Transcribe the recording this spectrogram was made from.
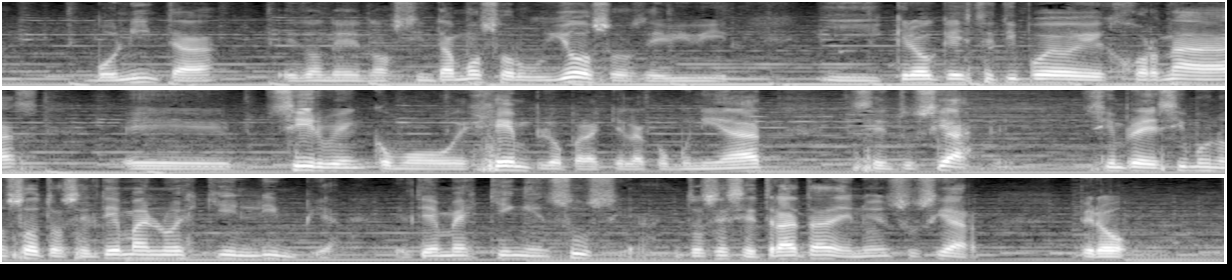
bonita, donde nos sintamos orgullosos de vivir. Y creo que este tipo de jornadas eh, sirven como ejemplo para que la comunidad se entusiasme. Siempre decimos nosotros, el tema no es quién limpia, el tema es quién ensucia. Entonces se trata de no ensuciar. Pero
